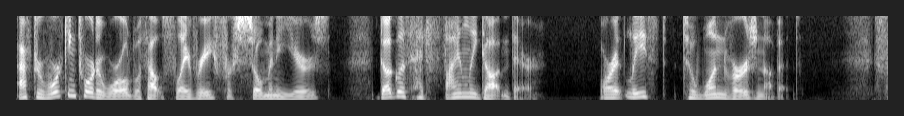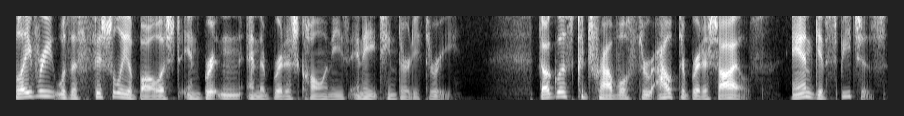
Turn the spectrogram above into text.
After working toward a world without slavery for so many years, Douglass had finally gotten there, or at least to one version of it. Slavery was officially abolished in Britain and the British colonies in 1833. Douglass could travel throughout the British Isles and give speeches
